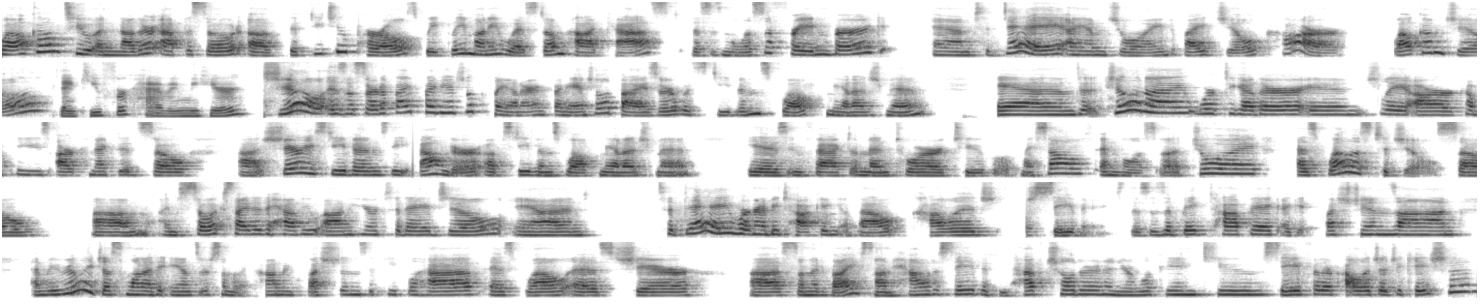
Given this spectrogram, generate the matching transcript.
Welcome to another episode of 52 Pearls Weekly Money Wisdom Podcast. This is Melissa Friedenberg, and today I am joined by Jill Carr. Welcome, Jill. Thank you for having me here. Jill is a certified financial planner and financial advisor with Stevens Wealth Management. And Jill and I work together, and actually, our companies are connected. So, uh, Sherry Stevens, the founder of Stevens Wealth Management, is in fact a mentor to both myself and Melissa Joy, as well as to Jill. So um, I'm so excited to have you on here today, Jill. And today we're going to be talking about college savings. This is a big topic I get questions on. And we really just wanted to answer some of the common questions that people have, as well as share uh, some advice on how to save if you have children and you're looking to save for their college education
